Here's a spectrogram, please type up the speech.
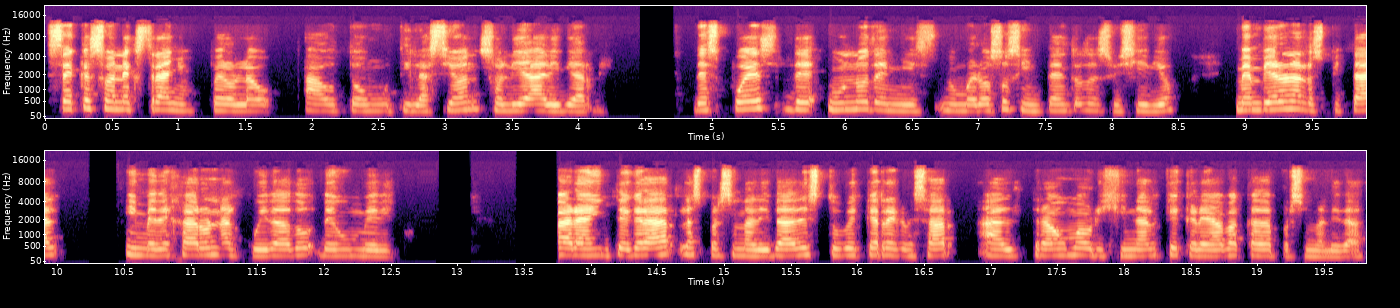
Sé que suena extraño, pero la automutilación solía aliviarme. Después de uno de mis numerosos intentos de suicidio, me enviaron al hospital y me dejaron al cuidado de un médico. Para integrar las personalidades tuve que regresar al trauma original que creaba cada personalidad.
